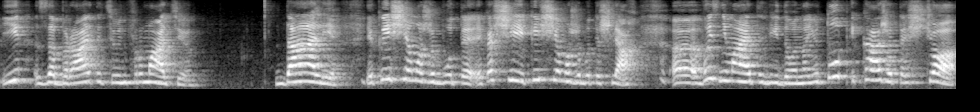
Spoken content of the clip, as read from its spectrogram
і забирайте цю інформацію. Далі, який ще може бути, яка ще, який ще може бути шлях? Е, ви знімаєте відео на YouTube і кажете, що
